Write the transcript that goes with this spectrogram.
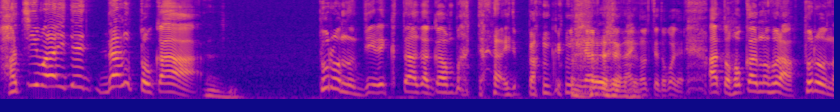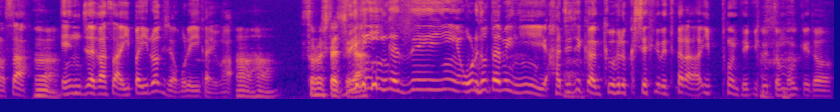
8倍でなんとかうん。プロのディレクターが頑張ったら番組になるんじゃないの？ってところであと他のほらプロのさ、うん演者がさいっぱいいるわけじゃん俺以外はその人たちが。全員が全員俺のために8時間協力してくれたら1本できると思うけど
